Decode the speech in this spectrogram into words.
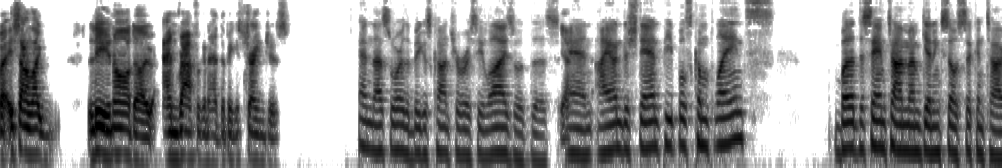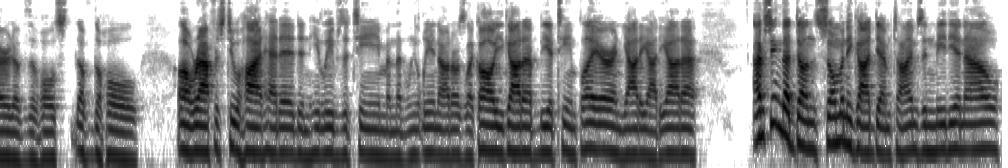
But it sounds like Leonardo and Ralph are going to have the biggest changes. And that's where the biggest controversy lies with this. Yeah. And I understand people's complaints, but at the same time, I'm getting so sick and tired of the whole of the whole. Oh, Raph is too hot headed, and he leaves the team, and then Leonardo's like, "Oh, you gotta be a team player," and yada yada yada. I've seen that done so many goddamn times in media now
